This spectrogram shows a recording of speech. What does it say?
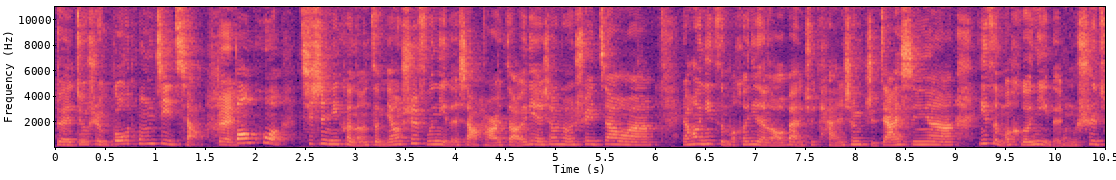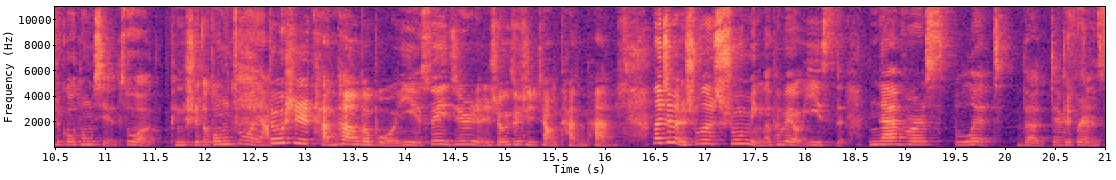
对，就是沟通技巧，对，包括其实你可能怎么样说服你的小孩早一点上床睡觉啊，然后你怎么和你的老板去谈升职加薪啊，你怎么和你的同事去沟通协作，平时的工作呀，都是谈判和博弈，所以其实人生就是一场谈判。那这本书的书名呢特别有意思，Never Split the Difference，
